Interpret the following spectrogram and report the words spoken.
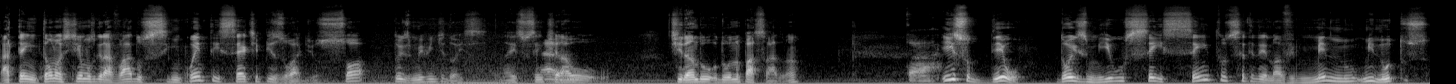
até então nós tínhamos gravado 57 episódios, só 2022. Né? Isso sem tirar o tirando do ano passado, né? Tá. Isso deu 2.679 minutos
